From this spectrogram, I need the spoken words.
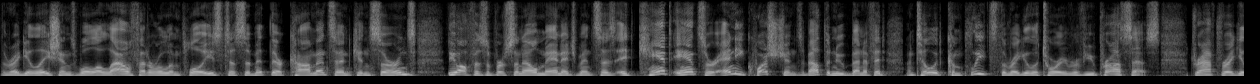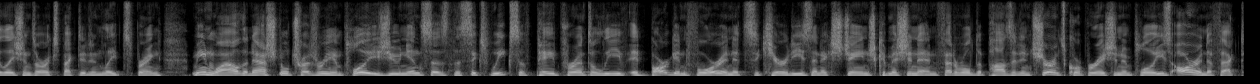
The regulations will allow federal employees to submit their comments and concerns. The Office of Personnel Management says it can't answer any questions about the new benefit until it completes the regulatory review process. Draft regulations are expected in late spring. Meanwhile, the National Treasury Employees Union says the six weeks of paid parental leave it bargained for in its Securities and Exchange Commission and Federal Deposit Insurance Corporation employees are in effect.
